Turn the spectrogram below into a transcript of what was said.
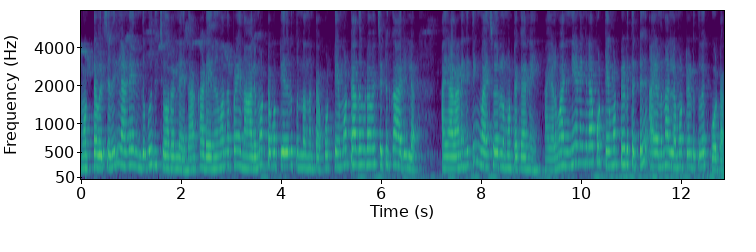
മുട്ട പൊരിച്ചത് ഇല്ലാണ്ട് എന്ത് പൊതിച്ചോറല്ലേ? ഇതാ കടയിൽ നിന്ന് വന്നപ്പോഴേ നാല് മുട്ട പൊട്ടിയത് എടുത്തുകൊണ്ട് വന്നിട്ടാ. പൊട്ടിയ മുട്ട അത് ഇവിടെ വെച്ചിട്ട് കാര്യമില്ല. അയാളാണെങ്കിൽ തിങ്കളാഴ്ച വരുള്ളൂ മുട്ടക്കാരനെ. അയാൾ വന്നെയാണെങ്കിൽ ആ പൊട്ടിയ മുട്ട എടുത്തിട്ട് അയാൾ നല്ല മുട്ട എടുത്ത് വെക്കോട്ടാ.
